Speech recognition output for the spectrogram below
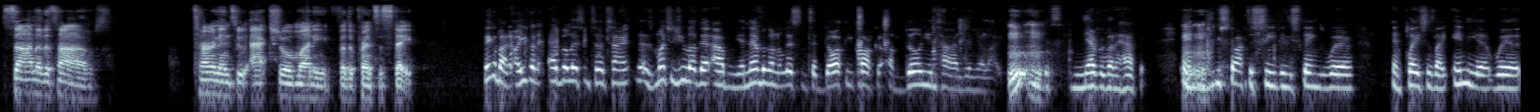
Sign of the Times turn into actual money for the Prince estate? Think about it. Are you going to ever listen to a time as much as you love that album? You're never going to listen to Dorothy Parker a billion times in your life. Mm-mm. It's never going to happen. And Mm-mm. you start to see these things where, in places like India, where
